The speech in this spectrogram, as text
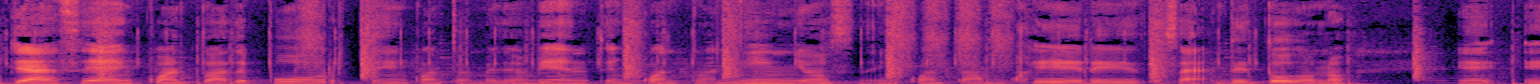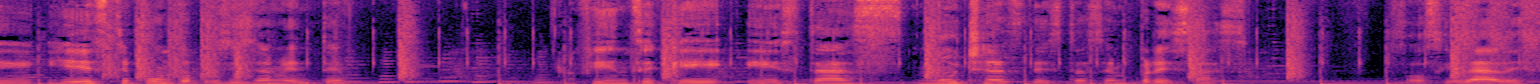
ya sea en cuanto a deporte, en cuanto al medio ambiente, en cuanto a niños, en cuanto a mujeres, o sea, de todo, ¿no? Eh, eh, y este punto precisamente, fíjense que estas, muchas de estas empresas, sociedades,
